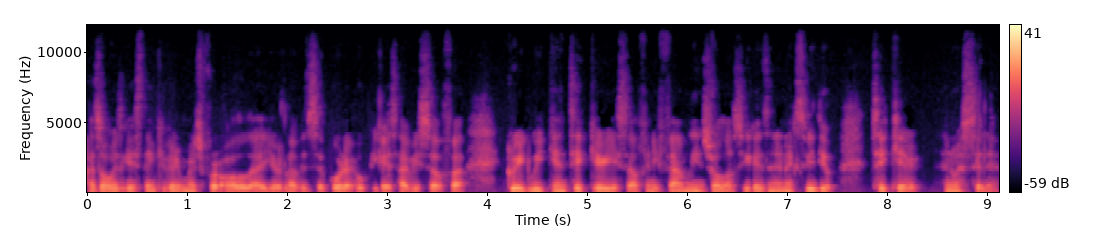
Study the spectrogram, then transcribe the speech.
As always guys thank you very much for all uh, your love and support. I hope you guys have yourself a great weekend. Take care of yourself and your family. Inshallah i'll see you guys in the next video. Take care and wassalam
